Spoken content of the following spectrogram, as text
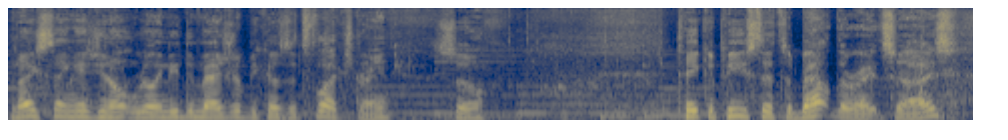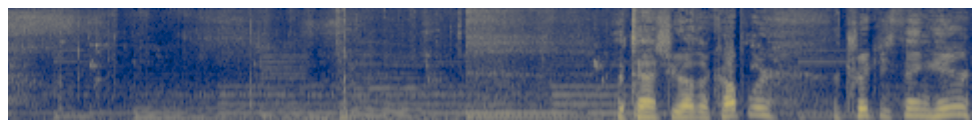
nice thing is you don't really need to measure because it's flex drain. So take a piece that's about the right size. Attach your other coupler. The tricky thing here,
